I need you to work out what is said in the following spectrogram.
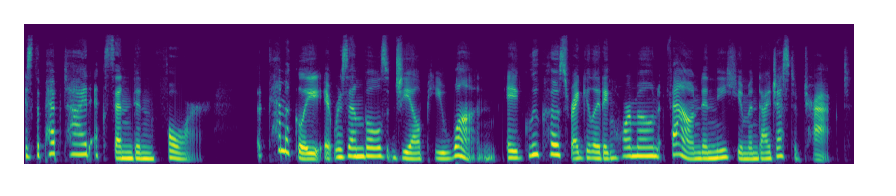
is the peptide exendin 4. Chemically, it resembles GLP 1, a glucose regulating hormone found in the human digestive tract.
